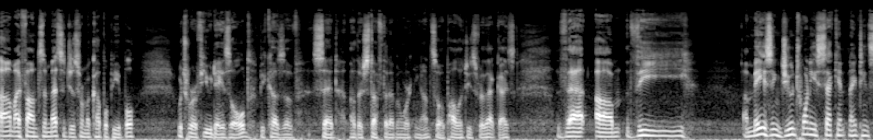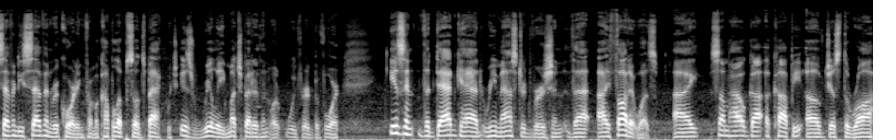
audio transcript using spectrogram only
Um, I found some messages from a couple people, which were a few days old because of said other stuff that I've been working on. So apologies for that, guys. That um, the amazing June 22nd, 1977 recording from a couple episodes back, which is really much better than what we've heard before, isn't the DADGAD remastered version that I thought it was. I somehow got a copy of just the raw,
